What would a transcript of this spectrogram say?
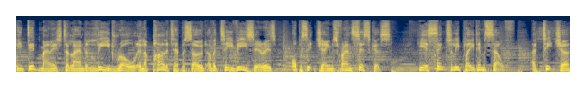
He did manage to land a lead role in a pilot episode of a TV series opposite James Franciscus. He essentially played himself, a teacher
